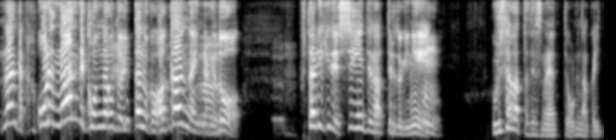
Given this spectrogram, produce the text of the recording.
なんか俺なんでこんなこと言ったのか分かんないんだけど、二人きりでシーンってなってる時に、うるさかったですねって俺なんか言っ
